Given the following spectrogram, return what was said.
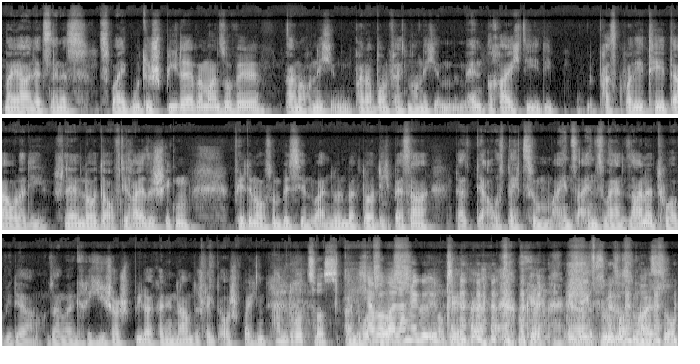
naja, letzten Endes zwei gute Spiele, wenn man so will. Da noch nicht in Paderborn, vielleicht noch nicht im, im Endbereich die, die Passqualität da oder die schnellen Leute auf die Reise schicken. Fehlte noch so ein bisschen, war in Nürnberg deutlich besser. Der Ausgleich zum 1-1 war ja ein Sahnetor, wie der, unser neuer griechischer Spieler, kann den Namen so schlecht aussprechen. Androzos. Androzos. Ich habe aber lange geübt. Okay, okay. ja, ist halt so.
